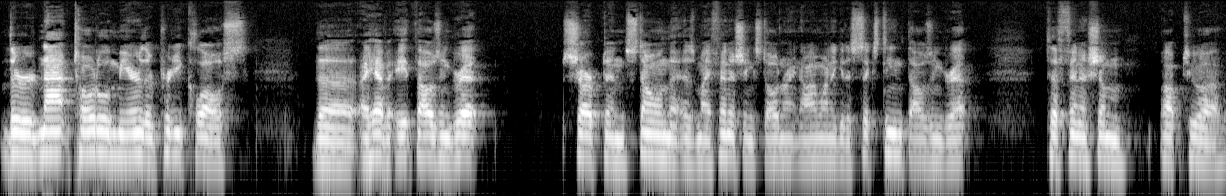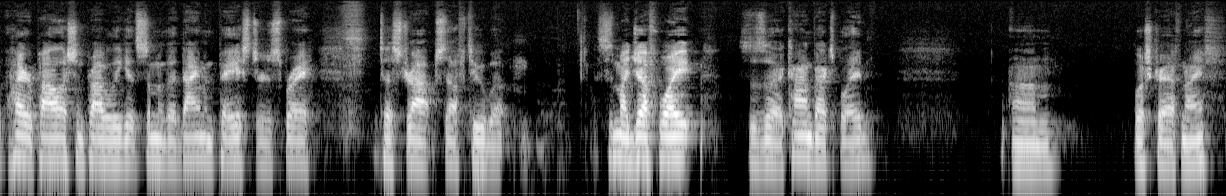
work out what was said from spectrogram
they're not total mirror they're pretty close. The I have an 8000 grit Shapton stone that is my finishing stone right now. I want to get a 16000 grit to finish them up to a higher polish and probably get some of the diamond paste or spray to strop stuff too but this is my Jeff White. This is a convex blade. Um, bushcraft knife.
